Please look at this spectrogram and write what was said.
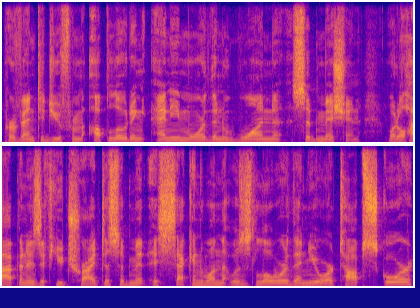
prevented you from uploading any more than one submission. What'll happen is if you tried to submit a second one that was lower than your top score,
